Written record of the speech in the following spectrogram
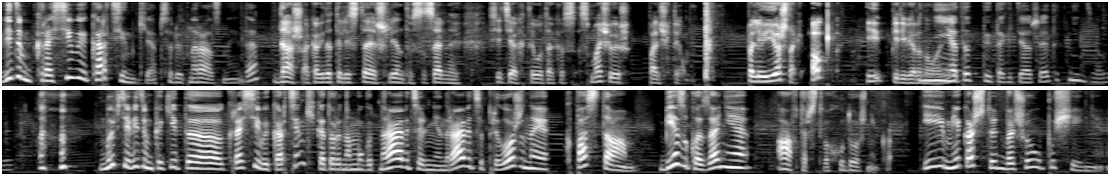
видим красивые картинки, абсолютно разные, да? Даш, а когда ты листаешь ленты в социальных сетях, ты вот так смачиваешь пальчик, ты плюешь так, оп, и перевернула. Нет, это ты так делаешь, я так не делаю. Мы все видим какие-то красивые картинки, которые нам могут нравиться или не нравиться, приложенные к постам, без указания авторства художника. И мне кажется, что это большое упущение.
